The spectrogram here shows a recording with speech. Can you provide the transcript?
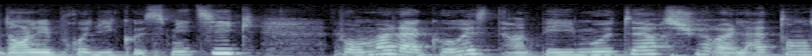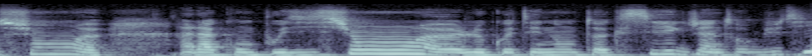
dans les produits cosmétiques. Pour moi, la Corée, c'était un pays moteur sur l'attention à la composition, le côté non toxique, gentle beauty.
